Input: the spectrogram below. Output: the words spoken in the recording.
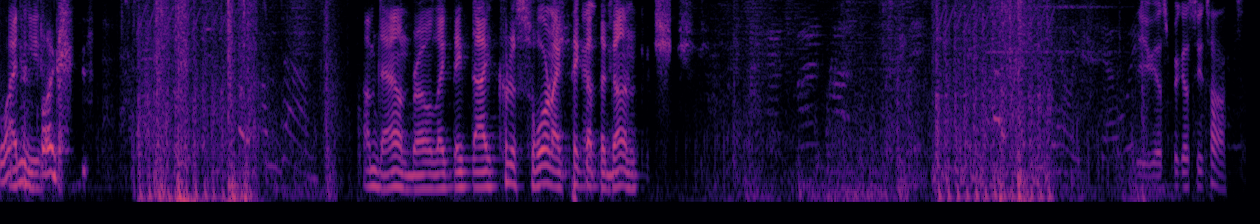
what I the need- fuck? I'm down, bro. Like they, I could have sworn I picked up the gun. Shh. You guess because you talked.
